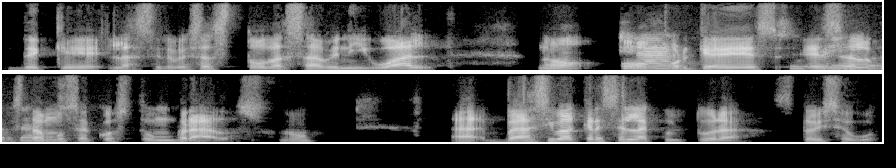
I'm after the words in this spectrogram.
de que las cervezas todas saben igual, ¿no? o porque es, es a lo que estamos acostumbrados, ¿no? Ah, así va a crecer la cultura, estoy seguro.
